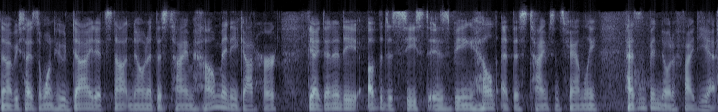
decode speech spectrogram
Now, besides the one who died, it's not known at this time how many got hurt. The identity of the deceased is being held at this time since family hasn't been notified yet.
